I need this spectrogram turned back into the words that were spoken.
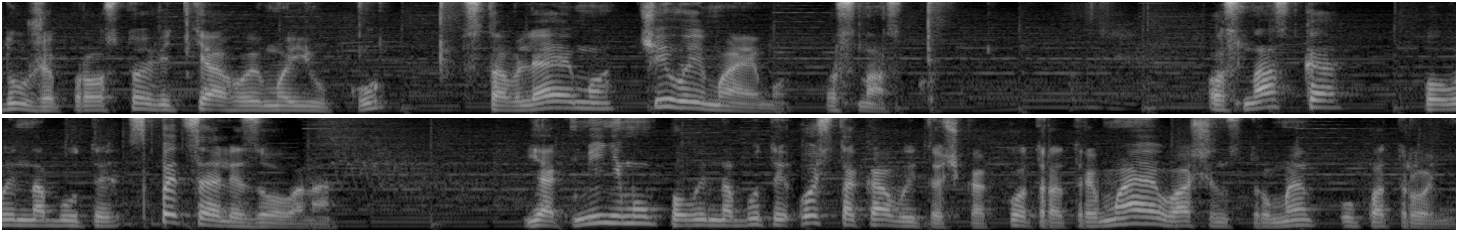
дуже просто. Відтягуємо юбку, вставляємо чи виймаємо оснастку. Оснастка повинна бути спеціалізована. Як мінімум, повинна бути ось така виточка, котра тримає ваш інструмент у патроні.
